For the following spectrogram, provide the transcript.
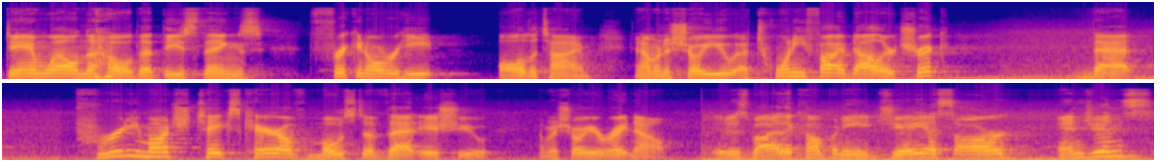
damn well know that these things freaking overheat all the time. And I'm going to show you a $25 trick that pretty much takes care of most of that issue. I'm gonna show you right now. It is by the company JSR Engines.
